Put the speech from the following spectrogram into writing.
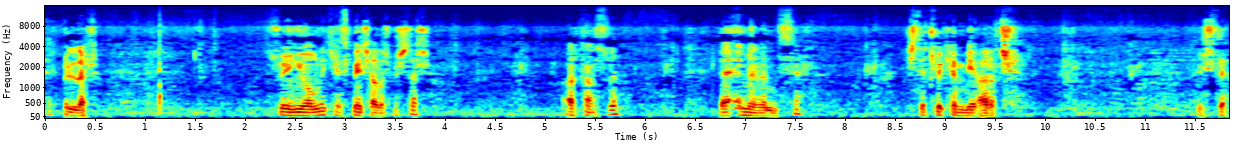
tedbirler. Suyun yolunu kesmeye çalışmışlar. Akan su ve en önemlisi işte çöken bir araç. İşte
